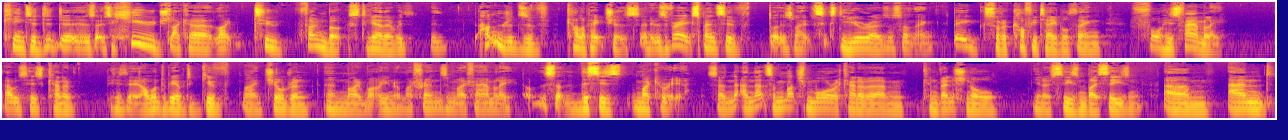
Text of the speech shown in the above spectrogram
keen to do. It was a huge, like a like two phone books together with, with hundreds of colour pictures, and it was a very expensive. It was like 60 euros or something. Big sort of coffee table thing for his family. That was his kind of said, I want to be able to give my children and my, you know, my friends and my family. So this is my career. So, and that's a much more kind of um, conventional, you know, season by season. Um, and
